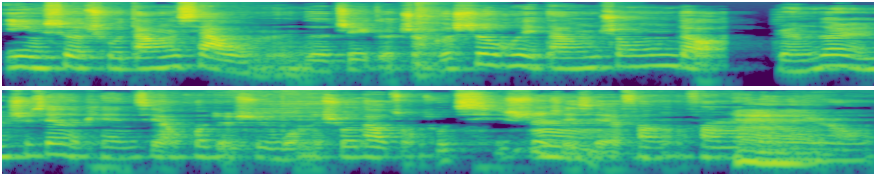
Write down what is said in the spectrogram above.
映射出当下我们的这个整个社会当中的人跟人之间的偏见，或者是我们说到种族歧视这些方、方面的内容。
